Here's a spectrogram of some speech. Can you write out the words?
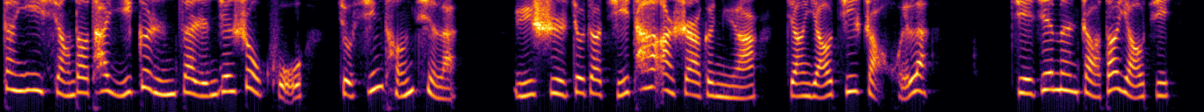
但一想到她一个人在人间受苦，就心疼起来，于是就叫其他二十二个女儿将瑶姬找回来。姐姐们找到瑶姬，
